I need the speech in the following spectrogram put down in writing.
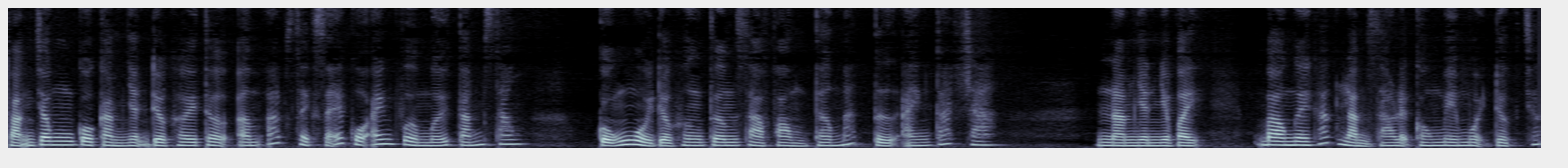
Thoáng trong cô cảm nhận được hơi thở ấm áp sạch sẽ của anh vừa mới tắm xong, cũng ngửi được hương thơm xà phòng thơm mát từ anh toát ra. Nam nhân như vậy, bao người khác làm sao lại không mê muội được chứ?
